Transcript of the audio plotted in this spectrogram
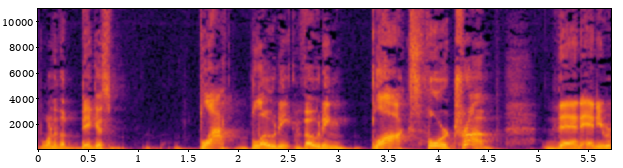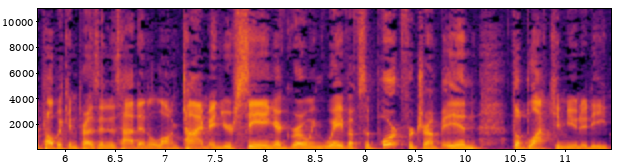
one of the biggest black bloating voting blocks for Trump than any Republican president has had in a long time. And you're seeing a growing wave of support for Trump in the black community,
